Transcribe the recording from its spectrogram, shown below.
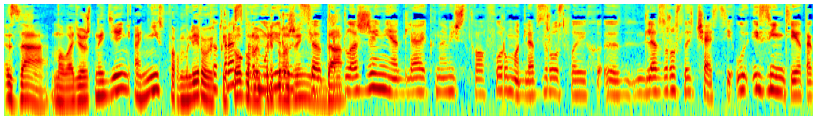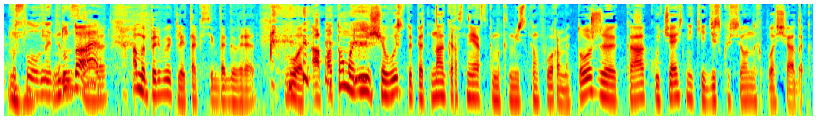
за молодежный день, они сформулируют как итоговые предложения. Да. предложения для экономического форума для взрослой, э, для взрослой части. Извините, я так условно это ну, называю. Да, а мы привыкли, так всегда говорят. Вот. А потом они еще выступят на Красноярском экономическом форуме, тоже как участники дискуссионных площадок.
